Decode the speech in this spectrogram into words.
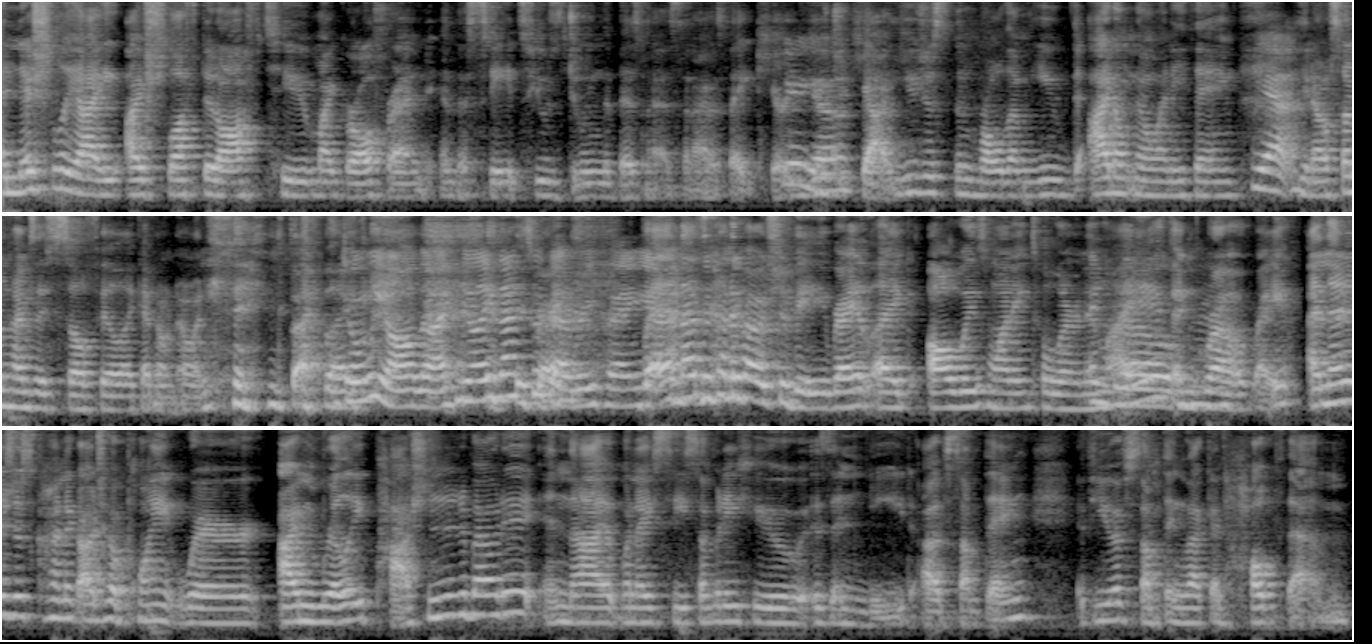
Initially, I I sloughed it off to my girlfriend in the states who's doing the business, and I was like, "Here, Here you you ju- yeah, you just enroll them. You, I don't know anything. Yeah. You know, sometimes I still feel like I don't know anything, but like Don't we all though? I feel like that's with everything. but, Yeah. and that's kind of how it should be, right? Like always wanting to learn in And life grow. and Mhm. grow, right? And then it just kind of got to a point where I'm really passionate about it, in that when I see somebody who is in need of something, if you have something that can help them,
